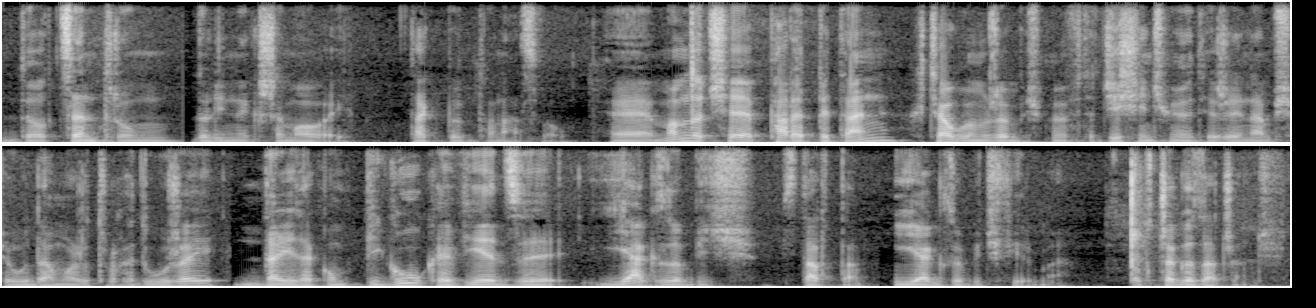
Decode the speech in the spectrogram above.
do centrum Doliny Krzemowej. Tak bym to nazwał. E, mam do Ciebie parę pytań. Chciałbym, żebyśmy w te 10 minut, jeżeli nam się uda, może trochę dłużej, dali taką pigułkę wiedzy, jak zrobić startup i jak zrobić firmę. Od czego zacząć?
